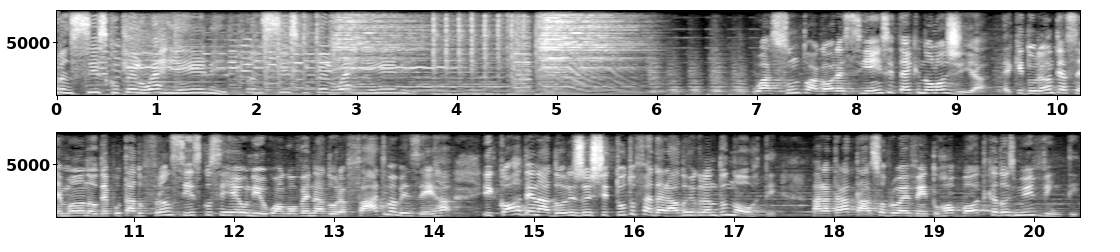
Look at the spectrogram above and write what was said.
Francisco pelo RN. Francisco pelo RN. O assunto agora é ciência e tecnologia. É que durante a semana o deputado Francisco se reuniu com a governadora Fátima Bezerra e coordenadores do Instituto Federal do Rio Grande do Norte para tratar sobre o evento Robótica 2020,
